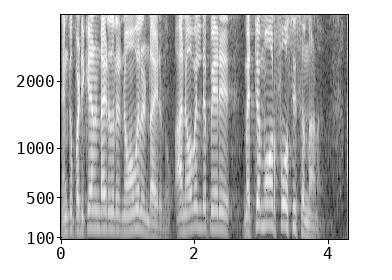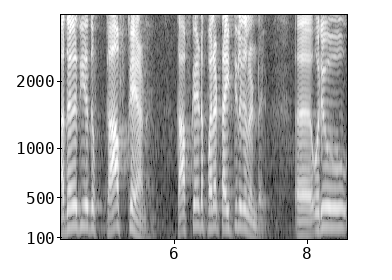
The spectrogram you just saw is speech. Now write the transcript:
ഞങ്ങൾക്ക് പഠിക്കാനുണ്ടായിരുന്ന ഒരു നോവൽ ഉണ്ടായിരുന്നു. ആ നോവലിന്റെ പേര് മെറ്റമോർഫോസിസ് എന്നാണ്. അത് എഴുതിയത് കാഫ്കയാണ്. കാഫ്കയുടെ പല ടൈറ്റിലുകളുണ്ട്. ഒരു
